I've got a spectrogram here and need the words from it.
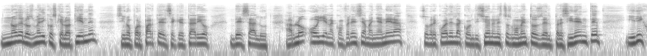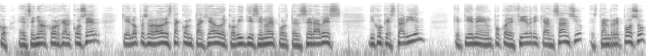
no de los médicos que lo atienden, sino por parte del secretario de Salud. Habló hoy en la conferencia mañanera sobre cuál es la condición en estos momentos del presidente y dijo el señor Jorge Alcocer que López Obrador está contagiado de COVID-19 por tercera vez. Dijo que está bien, que tiene un poco de fiebre y cansancio, está en reposo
